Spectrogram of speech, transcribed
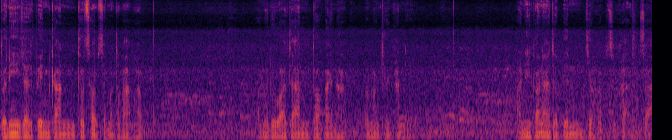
ตัวนี้จะเป็นการทดสอบสมรรถภาพครับเรามาดูอาจารย์ต่อไปนะครับกำลังแข่งขันอยู่ อันนี้ก็น่าจะเป็นเกี่ยวกับสุขศึกษา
